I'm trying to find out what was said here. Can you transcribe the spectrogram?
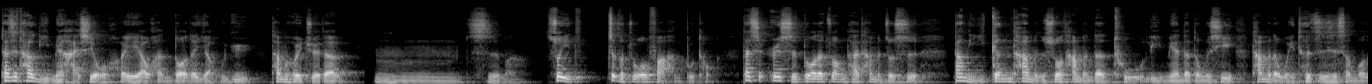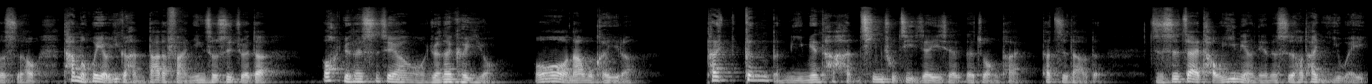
但是它里面还是有会有很多的犹豫，他们会觉得，嗯，是吗？所以这个做法很不同。但是二十多的状态，他们就是当你一跟他们说他们的图里面的东西，他们的维特质是什么的时候，他们会有一个很大的反应，就是觉得，哦，原来是这样哦，原来可以哦，哦，那我可以了。他根本里面他很清楚自己这一些的状态，他知道的，只是在头一两年的时候，他以为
